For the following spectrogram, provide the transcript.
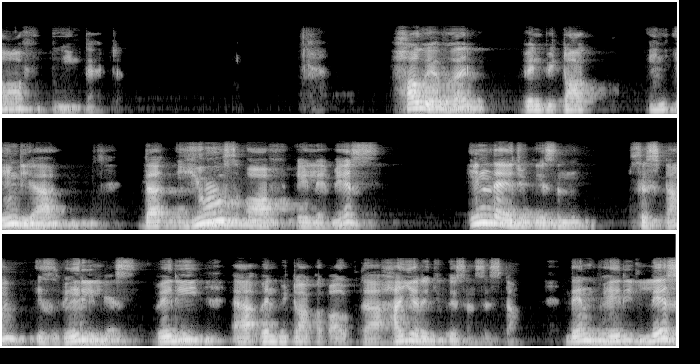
of doing that. However, when we talk in India, the use of LMS in the education system is very less. Very uh, when we talk about the higher education system, then very less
